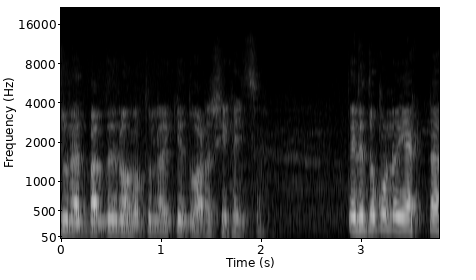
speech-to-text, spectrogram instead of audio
জুনায়দ বাগদাদ রহমতুল্লাহকে দোয়ারা শিখাইছে। এটা তো কোনো একটা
